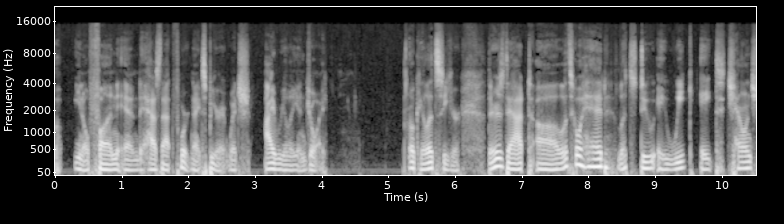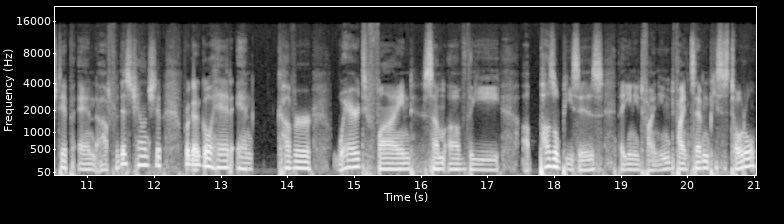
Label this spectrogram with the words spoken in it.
uh, you know fun and has that Fortnite spirit which I really enjoy. Okay, let's see here. There's that. Uh, let's go ahead. Let's do a week eight challenge tip. And uh, for this challenge tip, we're going to go ahead and cover where to find some of the uh, puzzle pieces that you need to find. You need to find seven pieces total.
